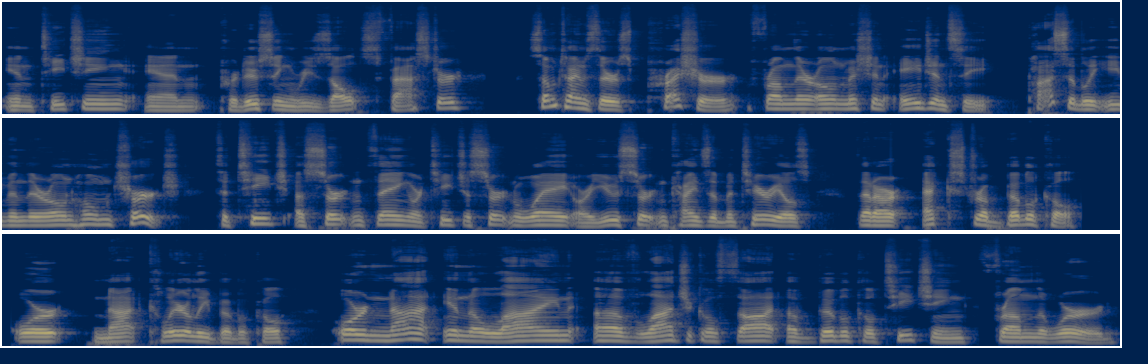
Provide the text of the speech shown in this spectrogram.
in teaching and producing results faster. Sometimes there's pressure from their own mission agency, possibly even their own home church, to teach a certain thing or teach a certain way or use certain kinds of materials that are extra biblical or not clearly biblical or not in the line of logical thought of biblical teaching from the Word.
